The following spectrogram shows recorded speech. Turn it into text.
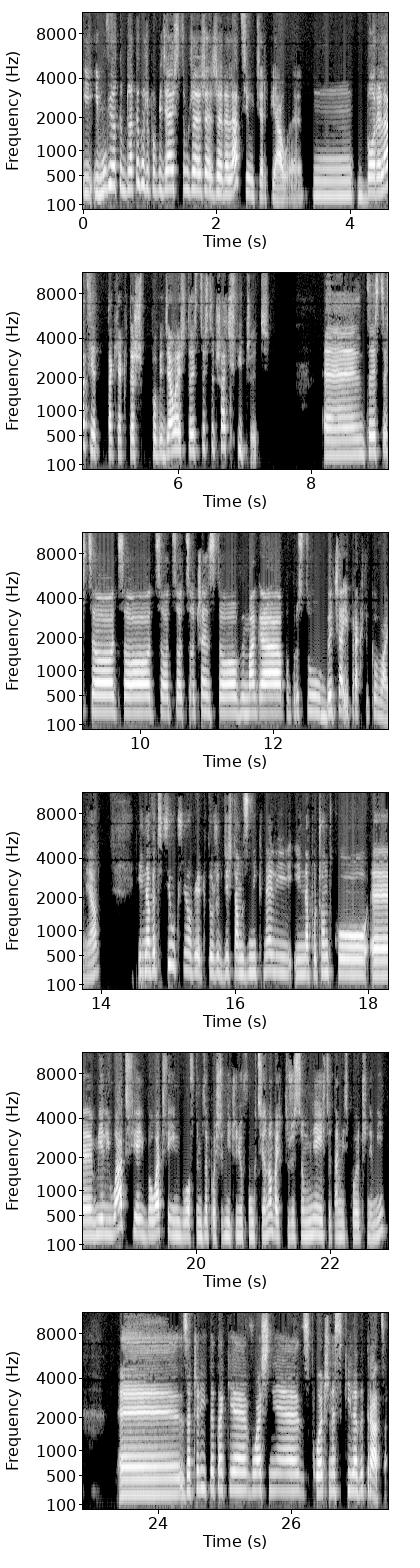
i, I mówię o tym dlatego, że powiedziałaś o tym, że, że, że relacje ucierpiały, mm, bo relacje, tak jak też powiedziałeś, to jest coś, co trzeba ćwiczyć. E, to jest coś, co, co, co, co, co często wymaga po prostu bycia i praktykowania. I nawet ci uczniowie, którzy gdzieś tam zniknęli i na początku e, mieli łatwiej, bo łatwiej im było w tym zapośredniczeniu funkcjonować, którzy są mniej istotami społecznymi, zaczęli te takie właśnie społeczne skille wytracać.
